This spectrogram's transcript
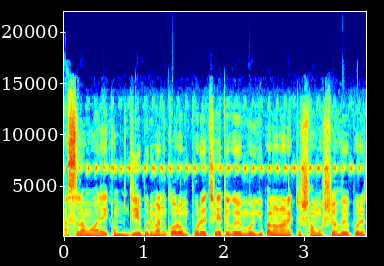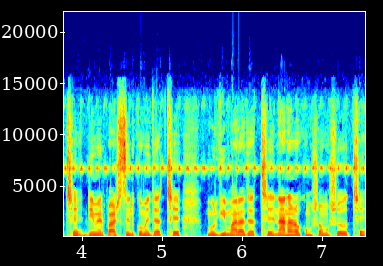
আসসালামু আলাইকুম। যে পরিমাণ গরম পড়েছে, এতে করে মুরগি পালন অনেকটা সমস্যা হয়ে পড়েছে। ডিমের পার্সেন্ট কমে যাচ্ছে, মুরগি মারা যাচ্ছে, নানা রকম সমস্যা হচ্ছে।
